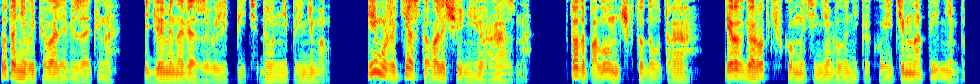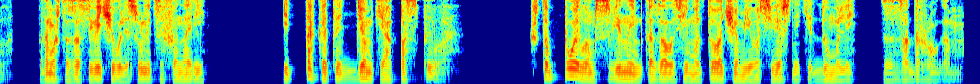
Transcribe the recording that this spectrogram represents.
Тут они выпивали обязательно, и Деме навязывали пить, да он не принимал. И мужики оставались у нее разно. Кто до полуночи, кто до утра. И разгородки в комнате не было никакой, и темноты не было, потому что засвечивали с улицы фонари. И так это Демке опостыло, что пойлом свиным казалось ему то, о чем его сверстники думали с задрогом.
